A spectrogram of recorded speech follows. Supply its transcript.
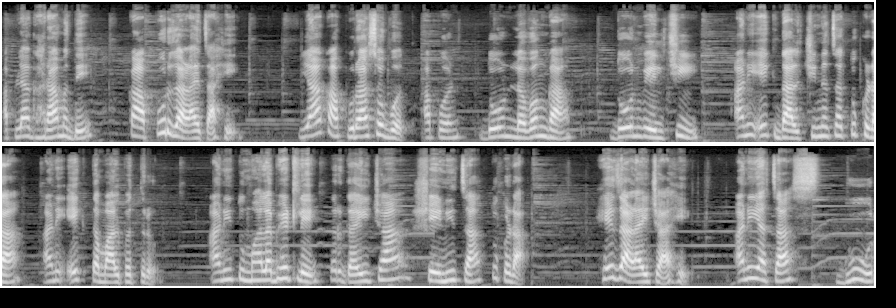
आपल्या घरामध्ये कापूर जाळायचा आहे. या कापुरासोबत आपण दोन लवंगा दोन वेलची आणि एक दालचिनीचा तुकडा आणि एक तमालपत्र. आणि तुम्हाला भेटले तर गाईच्या शेणीचा तुकडा. हे जाळायचे आहे. आणि याचा धूर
